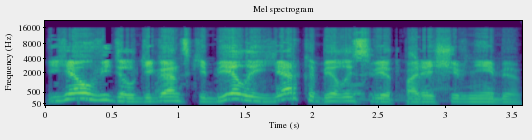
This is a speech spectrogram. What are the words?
И я увидел гигантский белый, ярко-белый свет, парящий в небе.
